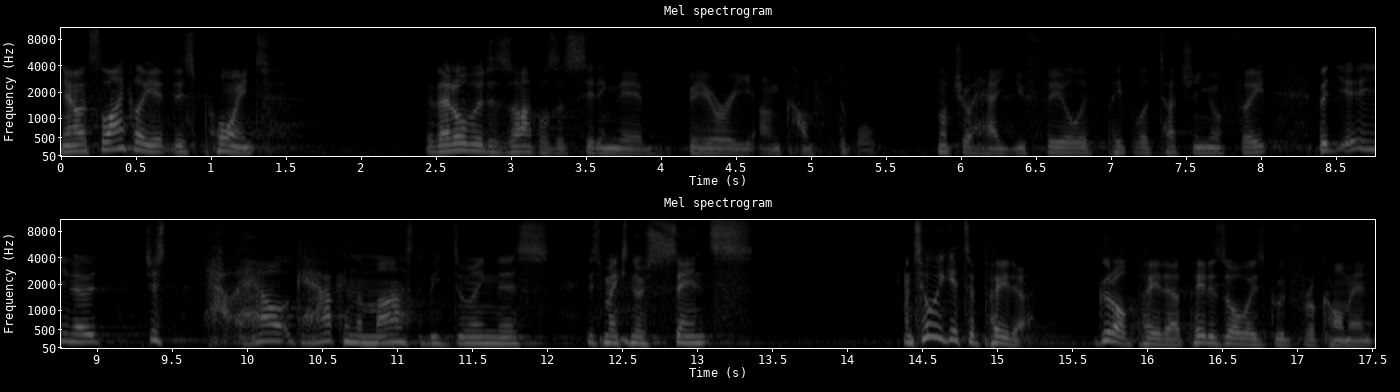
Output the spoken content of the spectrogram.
Now, it's likely at this point that all the disciples are sitting there very uncomfortable. Not sure how you feel if people are touching your feet, but you know, just how, how, how can the master be doing this? This makes no sense. Until we get to Peter. Good old Peter. Peter's always good for a comment.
